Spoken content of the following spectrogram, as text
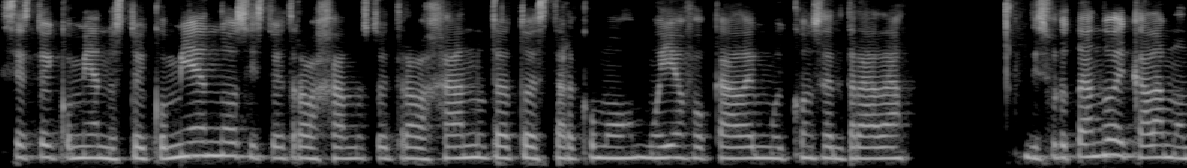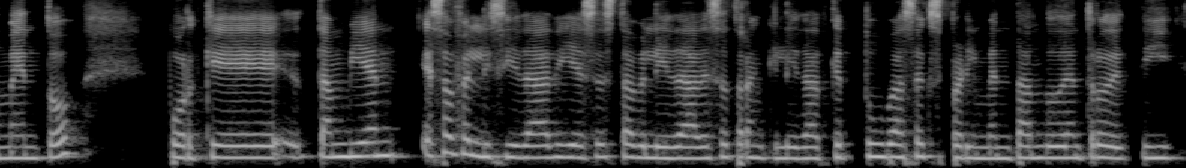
si estoy comiendo, estoy comiendo, si estoy trabajando, estoy trabajando, trato de estar como muy enfocada y muy concentrada, disfrutando de cada momento, porque también esa felicidad y esa estabilidad, esa tranquilidad que tú vas experimentando dentro de ti,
